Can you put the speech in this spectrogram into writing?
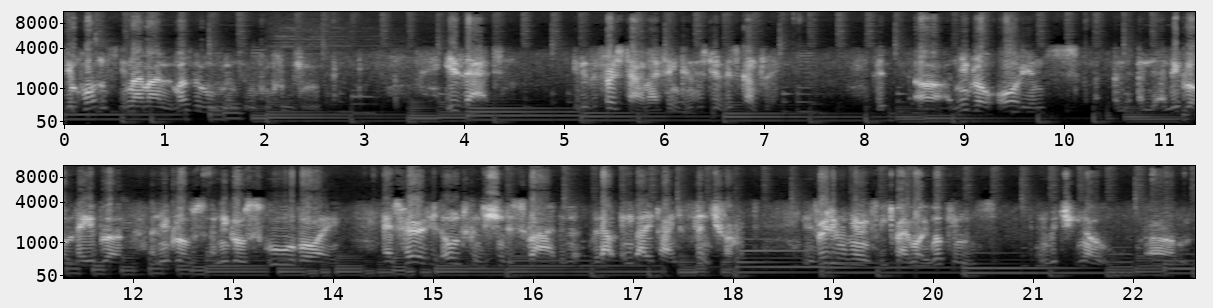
The importance, in my mind, of the Muslim movement, in conclusion, is that it is the first time, I think, in the history of this country that uh, a Negro audience, a, a, a Negro laborer, a Negro, a Negro schoolboy has heard his own condition described without anybody trying to flinch from it. It is really from hearing speech by Roy Wilkins in which, you know, um,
